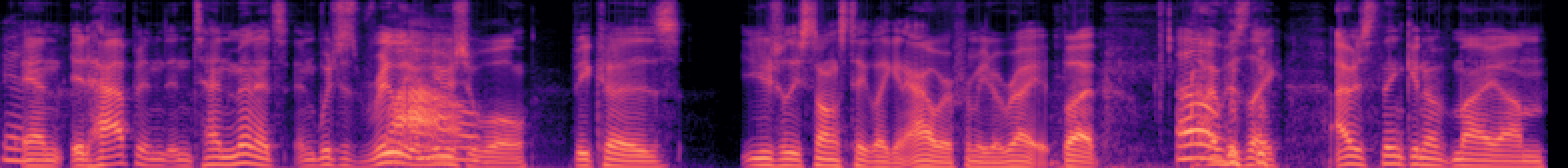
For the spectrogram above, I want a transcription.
Yeah. And it happened in 10 minutes, and which is really Wow. unusual because usually songs take like an hour for me to write. But I Oh. was like, I was thinking of my um.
